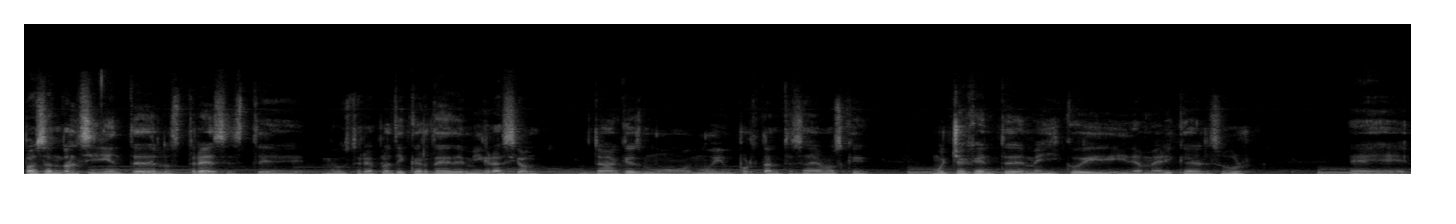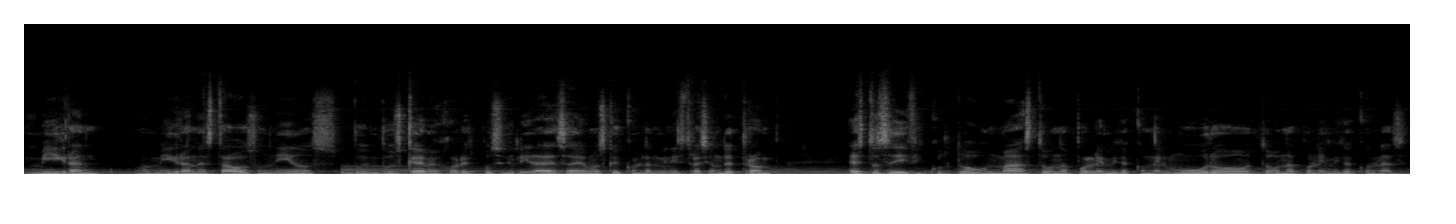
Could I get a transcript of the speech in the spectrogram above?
Pasando al siguiente de los tres, este, me gustaría platicar de, de migración, un tema que es muy, muy importante, sabemos que mucha gente de México y, de América del Sur eh, migran o migran a Estados Unidos en busca de mejores posibilidades. Sabemos que con la administración de Trump esto se dificultó aún más, toda una polémica con el muro, toda una polémica con las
